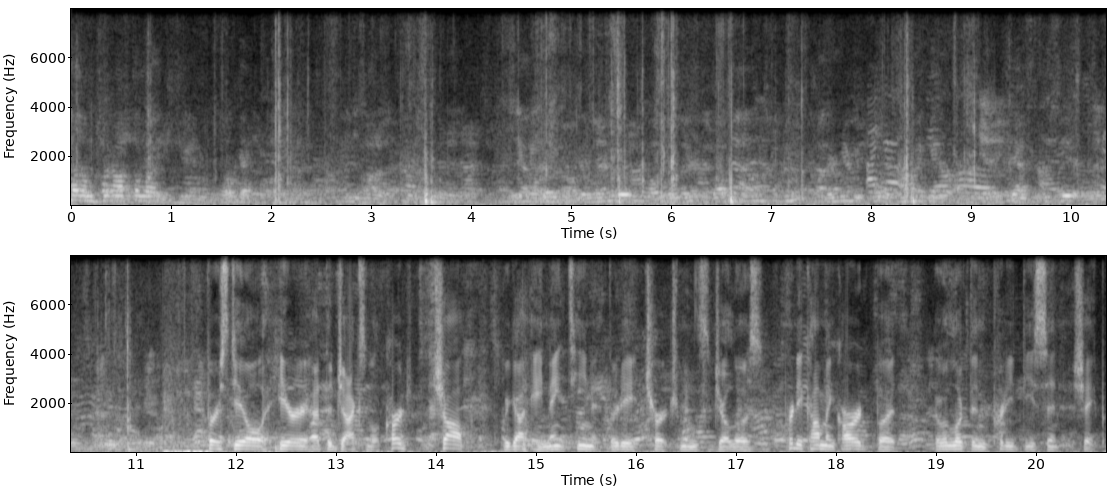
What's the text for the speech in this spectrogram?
Tell them turn off the lights. Okay. First deal here at the Jacksonville Card Shop, we got a 1938 Churchman's Joe Louis. Pretty common card, but it looked in pretty decent shape.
